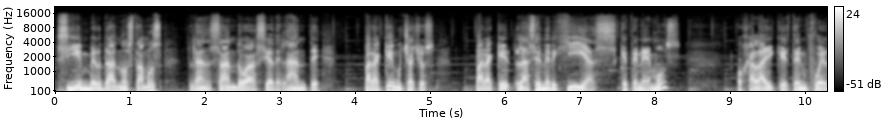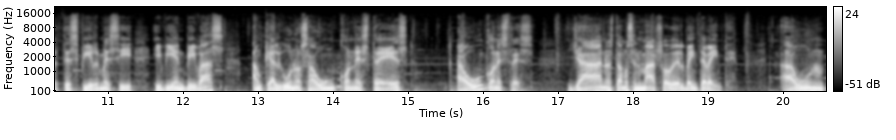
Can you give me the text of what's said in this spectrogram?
si en verdad nos estamos lanzando hacia adelante. ¿Para qué, muchachos? Para que las energías que tenemos, ojalá y que estén fuertes, firmes y, y bien vivas, aunque algunos aún con estrés, aún con estrés. Ya no estamos en marzo del 2020. Aún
